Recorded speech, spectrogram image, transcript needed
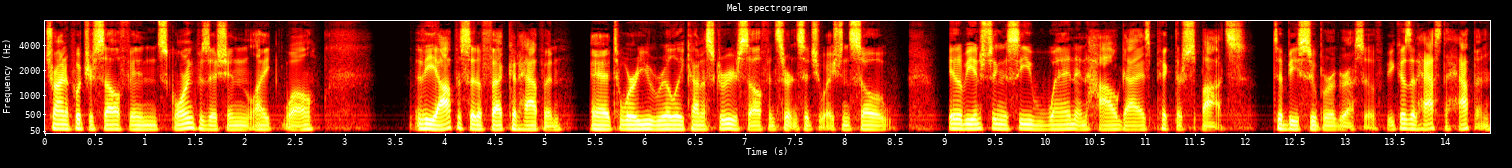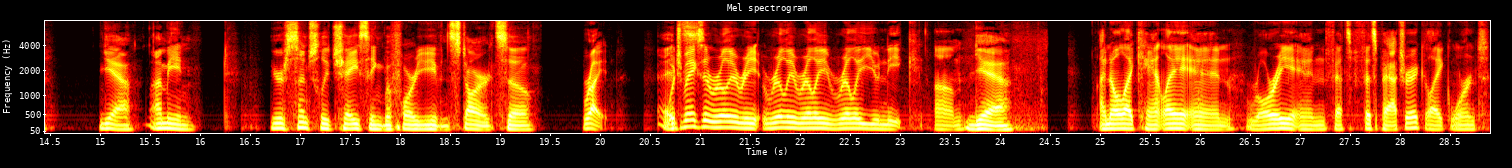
trying to put yourself in scoring position, like well, the opposite effect could happen uh, to where you really kind of screw yourself in certain situations. So it'll be interesting to see when and how guys pick their spots to be super aggressive because it has to happen. yeah. I mean, you're essentially chasing before you even start, so Right. Which makes it really, re- really, really, really unique. Um, yeah, I know like Cantlay and Rory and Fitz, Fitzpatrick like weren't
